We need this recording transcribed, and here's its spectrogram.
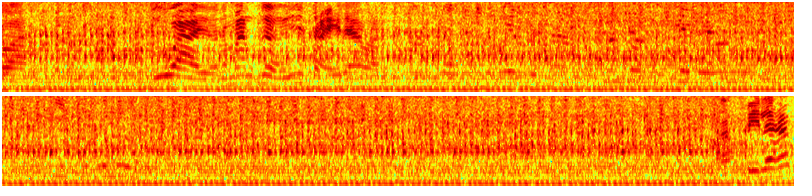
ว่าคือว่าอยู่น้ำมันเครื่องที่ใส่ได้ป่ะอะ ปิดแล้วครับ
